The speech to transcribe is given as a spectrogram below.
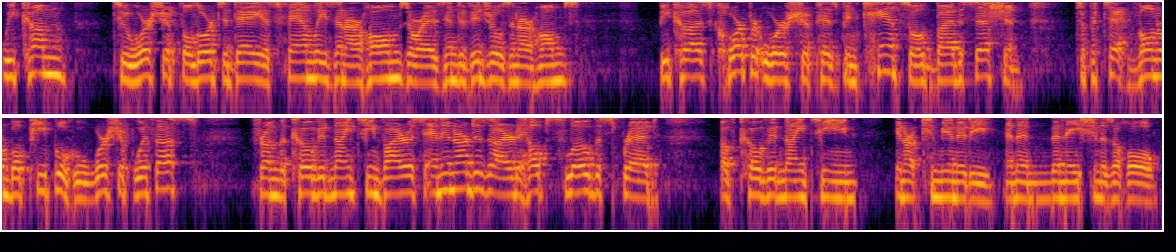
We come to worship the Lord today as families in our homes or as individuals in our homes because corporate worship has been canceled by the session to protect vulnerable people who worship with us from the COVID 19 virus and in our desire to help slow the spread of COVID 19 in our community and in the nation as a whole.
